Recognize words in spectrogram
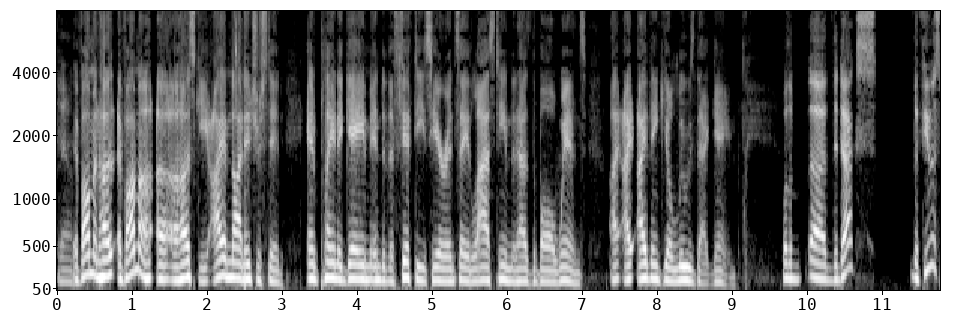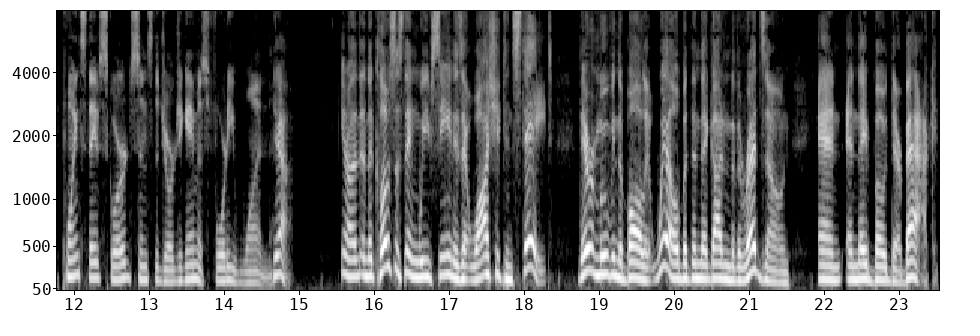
Yeah. if I'm an, if I'm a, a Husky, I am not interested in playing a game into the 50s here and say last team that has the ball wins. I, I, I think you'll lose that game. Well, the uh, the Ducks, the fewest points they've scored since the Georgia game is 41. Yeah. You know, and the closest thing we've seen is at Washington State. They were moving the ball at will, but then they got into the red zone and and they bowed their back.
